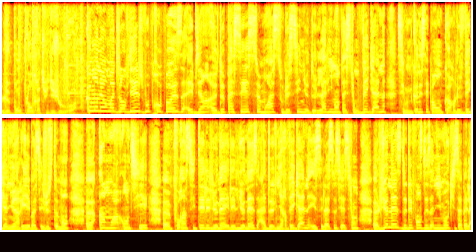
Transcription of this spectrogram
Le bon plan gratuit du jour. Comme on est au mois de janvier, je vous propose eh bien, euh, de passer ce mois sous le signe de l'alimentation végane. Si vous ne connaissez pas encore le Veganuary, eh ben, c'est justement euh, un mois entier euh, pour inciter les Lyonnais et les Lyonnaises à devenir véganes. Et c'est l'association lyonnaise de défense des animaux qui s'appelle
